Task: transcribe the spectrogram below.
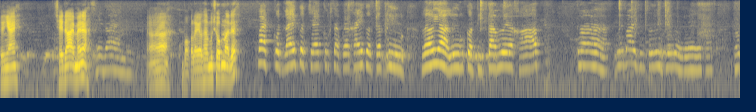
เป็นไง ใช้ได้ไหมเนี่ยใช้ได้เลยอ่าบอกอะไรกับท่านผู้ชมหน่อยเด้ฝากกดไลค์กดแชร์กด subscribe กดกระดิ่งแล้วอย่าลืมกดติดตามด้วยนะครับก็ไม่ได้คิดสนุกสนุกเลยนะครับแล้ว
